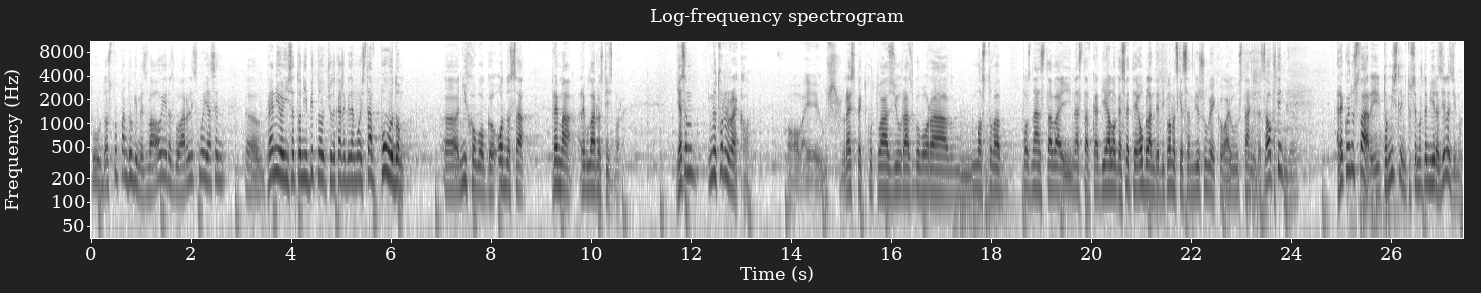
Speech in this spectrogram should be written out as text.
tu dostupan, drugi me zvao i razgovarali smo i ja sam e, prenio i sad to nije bitno, ću da kažem jedan moj stav povodom e, njihovog odnosa prema regularnosti izbora. Ja sam im otvoreno rekao, ovaj, respekt, kurtuaziju, razgovora, mostova poznanstava i nastavka dijaloga, sve te oblande diplomatske sam još uvijek ovaj, u stanju da saopštim. Rekao jednu stvar, i to mislim, i tu se možda mi i razilazimo.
